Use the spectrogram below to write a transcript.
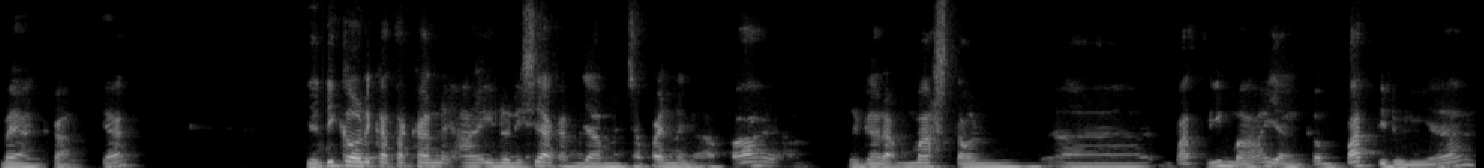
Bayangkan ya. Jadi kalau dikatakan ah, Indonesia akan mencapai negara apa negara emas tahun 45 eh, yang keempat di dunia,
